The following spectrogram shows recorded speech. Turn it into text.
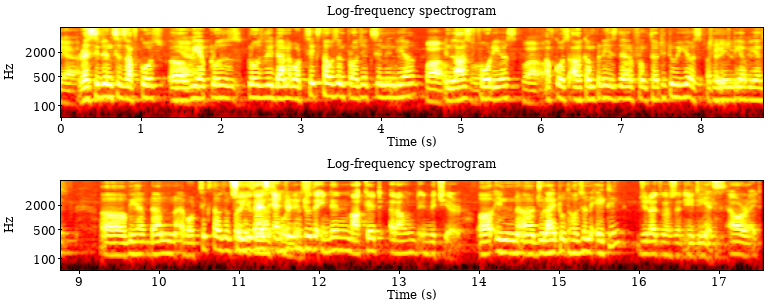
yeah. residences. Of course, uh, yeah. we have close, closely done about six thousand projects in India wow. in last wow. four years. Wow. Of course, our company is there from 32 years, but in India years. we have. Uh, we have done about 6,000 So you guys entered into the Indian market around in which year? Uh, in uh, July 2018. July 2018. Yes. All right.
